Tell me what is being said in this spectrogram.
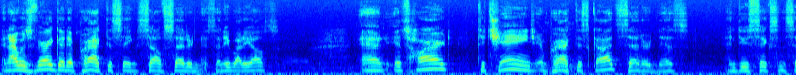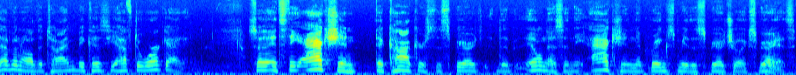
And I was very good at practicing self-centeredness. Anybody else? And it's hard to change and practice God-centeredness and do six and seven all the time because you have to work at it. So it's the action that conquers the spirit, the illness, and the action that brings me the spiritual experience.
